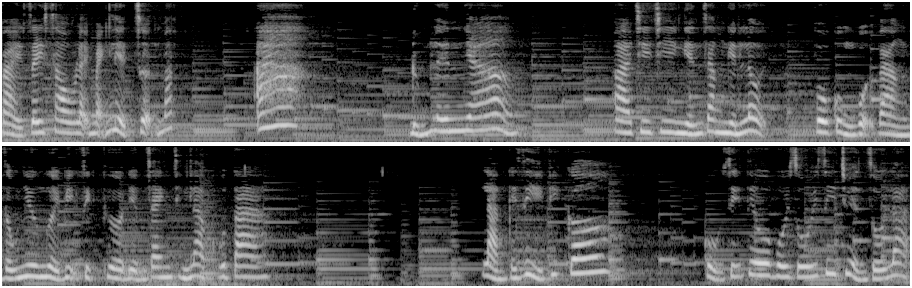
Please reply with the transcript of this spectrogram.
Vài giây sau lại mãnh liệt trợn mắt. A! À, đứng lên nha! Hoa Chi Chi nghiến răng nghiến lợi, vô cùng vội vàng giống như người bị dịch thừa điểm danh chính là cô ta. Làm cái gì phi cơ? Cổ dĩ tiêu bối rối di chuyển rối loạn,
